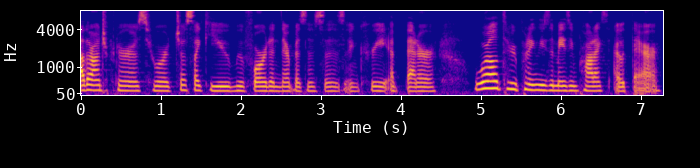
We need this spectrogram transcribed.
other entrepreneurs who are just like you move forward in their businesses and create a better world through putting these amazing products out there.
